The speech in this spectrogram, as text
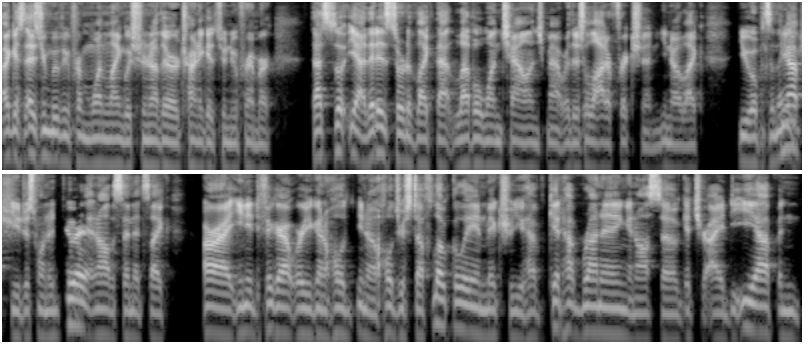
I guess as you're moving from one language to another or trying to get to a new framework, that's so, yeah, that is sort of like that level one challenge, Matt, where there's a lot of friction. You know, like you open something up, you just want to do it, and all of a sudden it's like, all right, you need to figure out where you're going to hold, you know, hold your stuff locally and make sure you have GitHub running and also get your IDE up. And,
